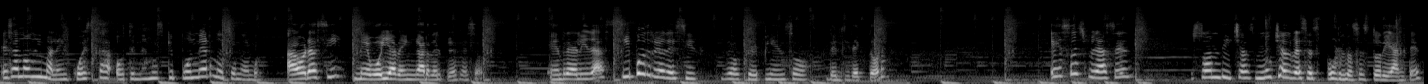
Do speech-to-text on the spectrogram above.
¿Es anónima la encuesta o tenemos que poner nuestro nombre? Ahora sí, me voy a vengar del profesor. En realidad, sí podría decir lo que pienso del director. Esas frases son dichas muchas veces por los estudiantes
